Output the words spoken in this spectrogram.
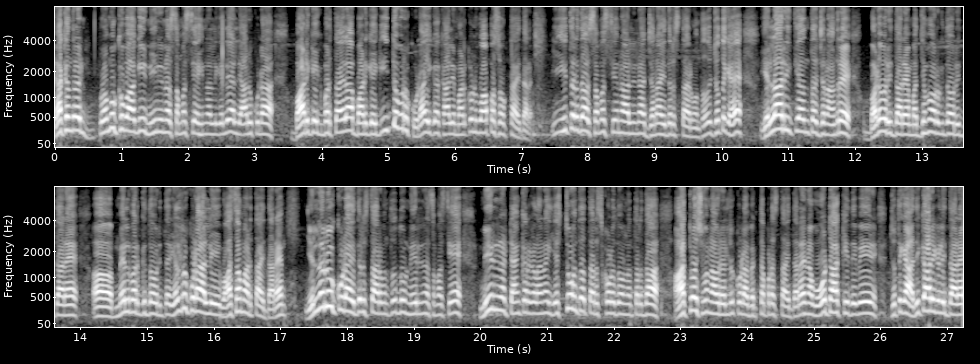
ಯಾಕಂದರೆ ಪ್ರಮುಖವಾಗಿ ನೀರಿನ ಸಮಸ್ಯೆ ಹಿನ್ನೆಲೆಯಲ್ಲಿ ಅಲ್ಲಿ ಯಾರು ಕೂಡ ಬಾಡಿಗೆಗೆ ಬರ್ತಾ ಇಲ್ಲ. ಬಾಡಿಗೆಗೆ ಇದ್ದವರು ಕೂಡ ಈಗ ಖಾಲಿ ಮಾಡ್ಕೊಂಡು ವಾಪಸ್ ಹೋಗ್ತಾ ಇದ್ದಾರೆ. ಈ- ಥರದ ಸಮಸ್ಯೆನ ಅಲ್ಲಿನ ಜನ ಎದುರಿಸ್ತಾ ಇರುವಂಥದ್ದು ಜೊತೆಗೆ ಎಲ್ಲ ರೀತಿಯಾದಂಥ ಜನ, ಅಂದರೆ ಬಡವರಿದ್ದಾರೆ, ಮಧ್ಯಮ ವರ್ಗದವರಿದ್ದಾರೆ ಮೇಲ್ವರ್ಗದವರಿದ್ದಾರೆ, ಎಲ್ಲರೂ ಕೂಡ ಅಲ್ಲಿ ವಾಸ ಮಾಡ್ತಾ ಇದ್ದಾರೆ. ಎಲ್ಲರೂ ಕೂಡ ಎದುರಿಸ್ತಾ ಇರುವಂಥದ್ದು ನೀರಿನ ಸಮಸ್ಯೆ, ನೀರಿನ ಟ್ಯಾಂಕರ್ಗಳನ್ನು ಎಷ್ಟು ಅಂತ ತರಿಸ್ಕೊಳ್ಳೋದು ಅನ್ನೋ ಥರದ ಆಕ್ರೋಶವನ್ನು ಅವರೆಲ್ಲರೂ ಕೂಡ ವ್ಯಕ್ತಪಡಿಸ್ತಾ ಇದ್ದಾರೆ. ನಾವು ಓಟ್ ಹಾಕಿದ್ದೀವಿ, ಜೊತೆಗೆ ಅಧಿಕಾರಿಗಳಿದ್ದಾರೆ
